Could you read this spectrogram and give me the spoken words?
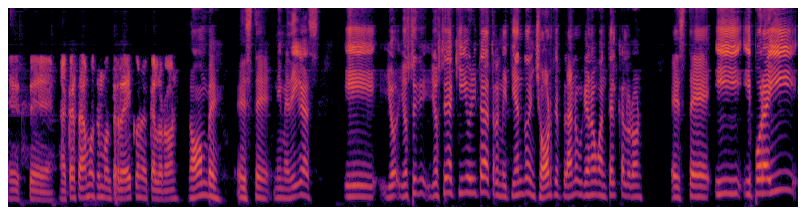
este, acá estábamos en Monterrey con el calorón. No, hombre, este, ni me digas. Y yo, yo estoy, yo estoy aquí ahorita transmitiendo en short de plano porque ya no aguanté el calorón. Este, y, y por ahí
